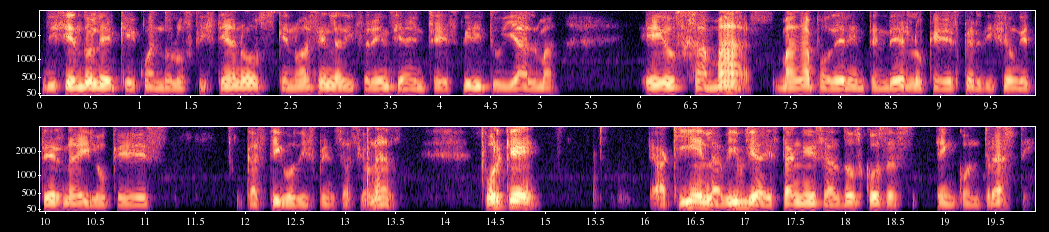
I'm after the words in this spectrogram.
diciéndole que cuando los cristianos que no hacen la diferencia entre espíritu y alma, ellos jamás van a poder entender lo que es perdición eterna y lo que es castigo dispensacional. Porque aquí en la Biblia están esas dos cosas en contraste.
